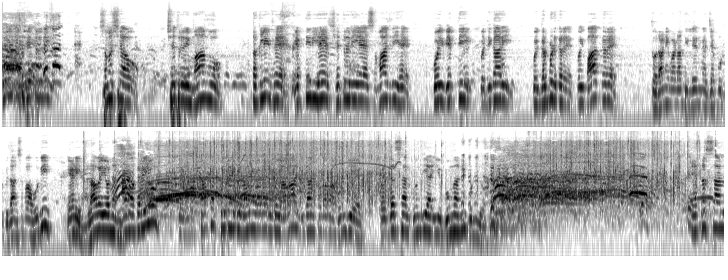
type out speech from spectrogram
कोई भी क्षेत्र की समस्या हो क्षेत्र की मांग हो तकलीफ़ है, व्यक्ति री है, क्षेत्र री है, समाज री है, कोई व्यक्ति, कोई अधिकारी, कोई गड़बड़ करे, कोई बात करे तो रानीवाड़ा थी लेन में जयपुर विधानसभा होगी। एड़ी हलावाईओ ने हंगामा करियो कि ताकत दिखाई कि रानीवाड़ा की कोई आवाज़ विधानसभा में गूंजी દસ સાલ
